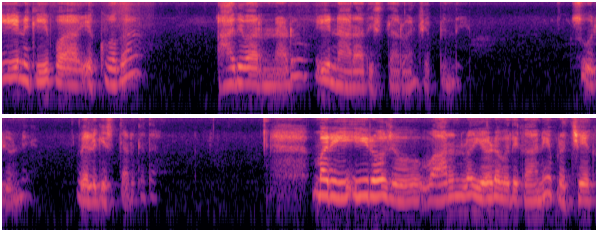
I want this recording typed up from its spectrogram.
ఈయనకి ప- ఎక్కువగా ఆదివారం నాడు ఈయన ఆరాధిస్తారు అని చెప్పింది. సూర్యుడిని వెలిగిస్తాడు కదా. మరి ఈరోజు వారంలో ఏడవది కానీ ప్రత్యేక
